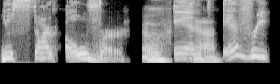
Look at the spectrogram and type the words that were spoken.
you start over. Oh, And Yeah. every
